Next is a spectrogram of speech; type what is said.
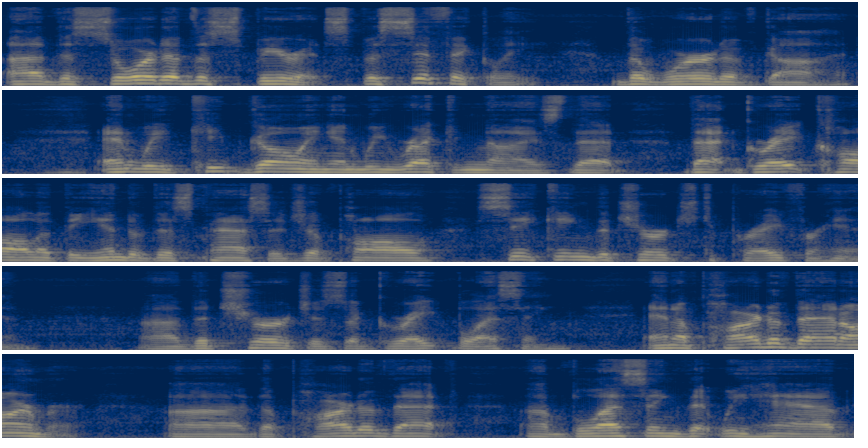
uh, the sword of the Spirit, specifically the Word of God. And we keep going and we recognize that that great call at the end of this passage of Paul seeking the church to pray for him. Uh, the church is a great blessing. And a part of that armor, uh, the part of that uh, blessing that we have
